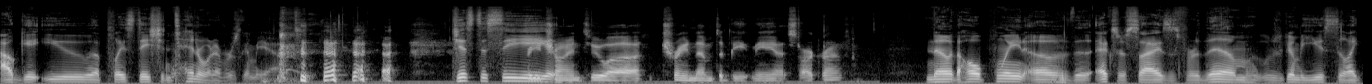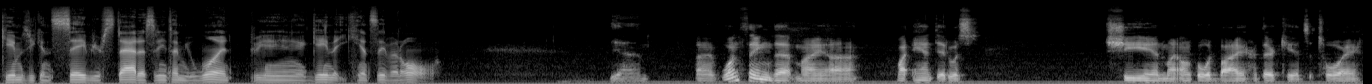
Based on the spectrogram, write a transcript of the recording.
I'll get you a PlayStation 10 or whatever's gonna be out. Just to see. Are you trying to uh, train them to beat me at StarCraft? No, the whole point of the exercise is for them who's gonna be used to like games you can save your status anytime you want, being a game that you can't save at all. Yeah. Uh, one thing that my uh, my aunt did was she and my uncle would buy her- their kids a toy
